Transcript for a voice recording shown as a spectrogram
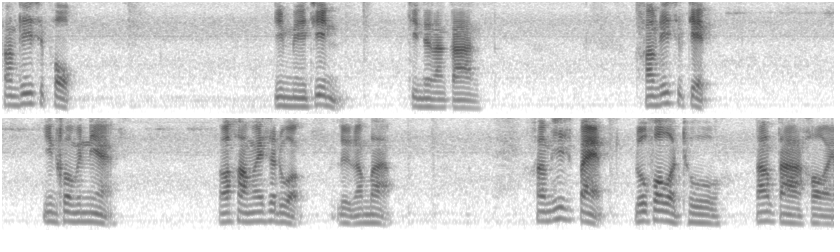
คำที่สิบหก imagine จินตนาการคำที่สิบเจ็ด inconvenience เพราะความไม่สะดวกหรือลำบากคำที่สิบแปด look forward to ตั้งตาคอย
